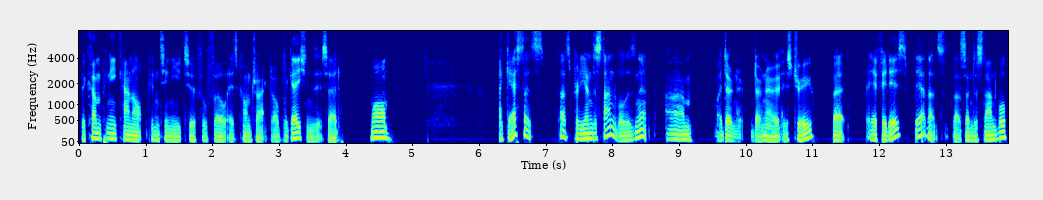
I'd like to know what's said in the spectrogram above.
the company cannot continue to fulfill its contract obligations, it said. Well, I guess that's that's pretty understandable, isn't it? Um, I don't know, don't know if it's true, but if it is, yeah, that's that's understandable.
